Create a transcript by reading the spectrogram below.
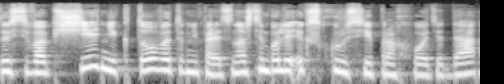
То есть вообще никто в этом не парится. У нас тем более экскурсии проходят, да.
